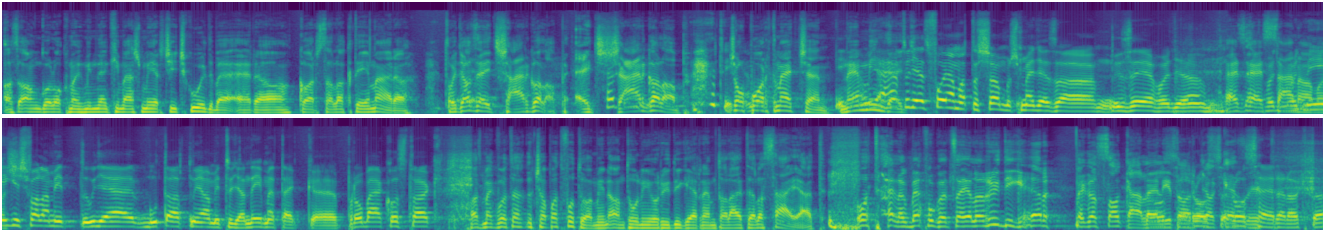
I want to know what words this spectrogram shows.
az angolok meg mindenki más miért csicskult be erre a karszalag témára? Hogy az egy sárgalap? Egy hát, sárgalap? Hát Csoportmeccsen? Igen, Nem mindegy? Hát ugye ez folyamatosan most megy ez a, izé, hogy, ez, ez hogy, hogy mégis valamit ugye mutatni, amit ugye a németek próbálkoztak. Az meg volt a csapatfotó, amin Antonio Rüdiger nem talált el a száját. Ott állnak befogott szájjal a Rüdiger, meg a szakáll elé tartja rossz, a kezét. Rossz helyre rakta.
